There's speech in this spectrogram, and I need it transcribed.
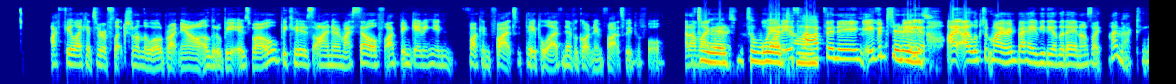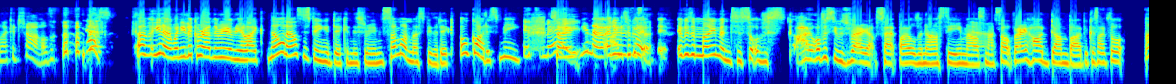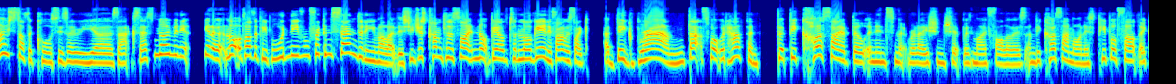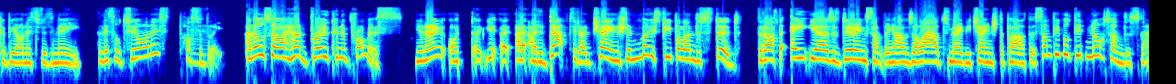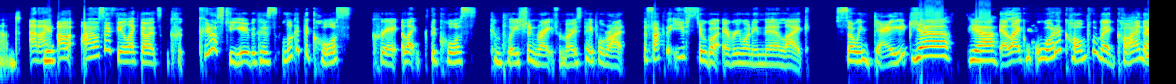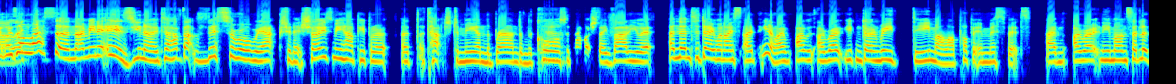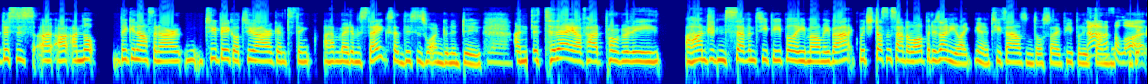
I feel like it's a reflection on the world right now a little bit as well, because I know myself, I've been getting in fucking fights with people I've never gotten in fights with before. And I'm it's like, weird. it's a weird what is happening? Even to it me, I, I, looked at my own behavior the other day and I was like, I'm acting like a child. yes. Um, you know, when you look around the room and you're like, no one else is being a dick in this room. Someone must be the dick. Oh God, it's me. It's me. So, you know, and it was, a good, it, it, was a moment to sort of, I obviously was very upset by all the nasty emails yeah. and I felt very hard done by because I thought, most other courses are a year's access. No many, you know, a lot of other people wouldn't even freaking send an email like this. You just come to the site and not be able to log in. If I was like a big brand, that's what would happen. But because I have built an intimate relationship with my followers and because I'm honest, people felt they could be honest with me. A little too honest, possibly. Mm. And also I had broken a promise, you know, or uh, I, I'd adapted, I'd changed and most people understood that after eight years of doing something, I was allowed to maybe change the path. But some people did not understand. And I, I, I also feel like though it's kudos to you because look at the course create like the course completion rate for most people, right? The fact that you've still got everyone in there like so engaged. Yeah, yeah. yeah. Like, what a compliment, kind of. It was like, a lesson. I mean, it is, you know, to have that visceral reaction. It shows me how people are, are attached to me and the brand and the course yeah. and how much they value it. And then today, when I, I you know, I, I, I, wrote, you can go and read the email. I'll pop it in Misfits. Um, I wrote an email and said, look, this is, I, am not big enough and ar- too big or too arrogant to think I haven't made a mistake. So this is what I'm going to do. Yeah. And today I've had probably 170 people email me back, which doesn't sound a lot, but it's only like, you know, 2000 or so people who've nah, done that's a lot.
